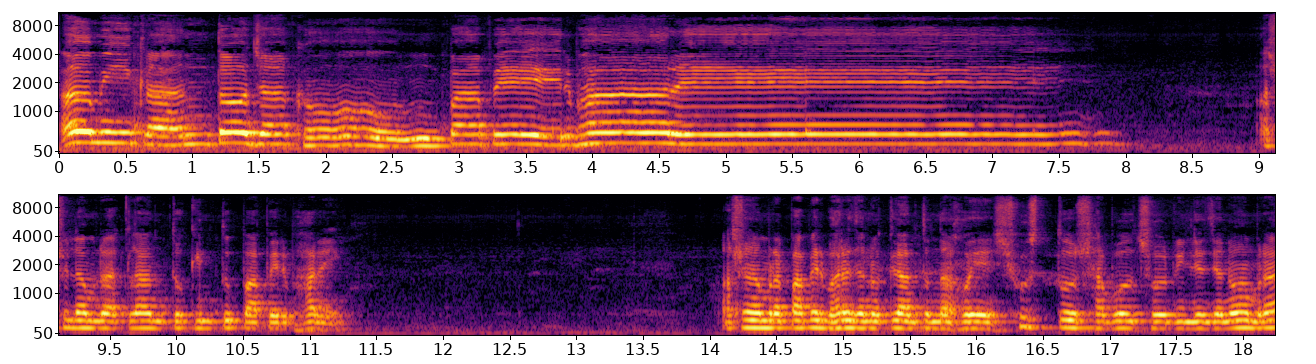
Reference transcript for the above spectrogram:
আমি ক্লান্ত যখন পাপের ভারে। আসলে আমরা ক্লান্ত কিন্তু পাপের ভারে। আসলে আমরা পাপের ভারে যেন ক্লান্ত না হয়ে সুস্থ, সাবল শরীরে যেন আমরা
